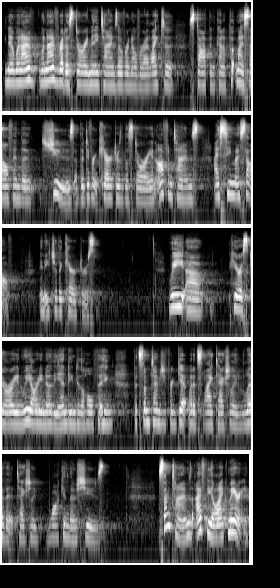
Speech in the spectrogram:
You know, when I've, when I've read a story many times over and over, I like to stop and kind of put myself in the shoes of the different characters of the story. And oftentimes, I see myself in each of the characters. We uh, hear a story and we already know the ending to the whole thing, but sometimes you forget what it's like to actually live it, to actually walk in those shoes. Sometimes I feel like Mary,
